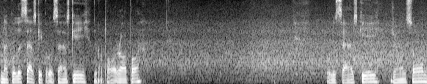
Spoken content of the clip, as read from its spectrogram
на Кулисевський. Кулисевський на Поропо. Кулисевський. Джонсон.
